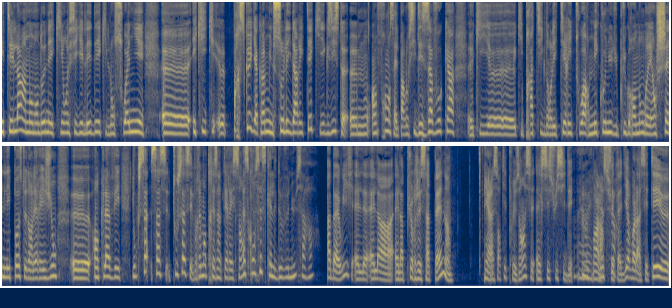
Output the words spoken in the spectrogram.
été là à un moment donné, qui ont essayé de l'aider, qui l'ont soigné, euh, et qui, qui euh, parce qu'il y a quand même une solidarité qui existe euh, en France. Elle parle aussi des avocats euh, qui qui pratiquent dans les territoires méconnus du plus grand nombre et enchaînent les postes dans les régions enclavées. Donc ça, tout ça, c'est vraiment très intéressant. Est-ce qu'on sait ce qu'elle est devenue, Sarah? Ah bah oui, elle, elle, a, elle a purgé sa peine. Et à la sortie de prison, elle, s'est- suicidée. Ah ouais, voilà, c'est-à-dire voilà, c'était euh,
